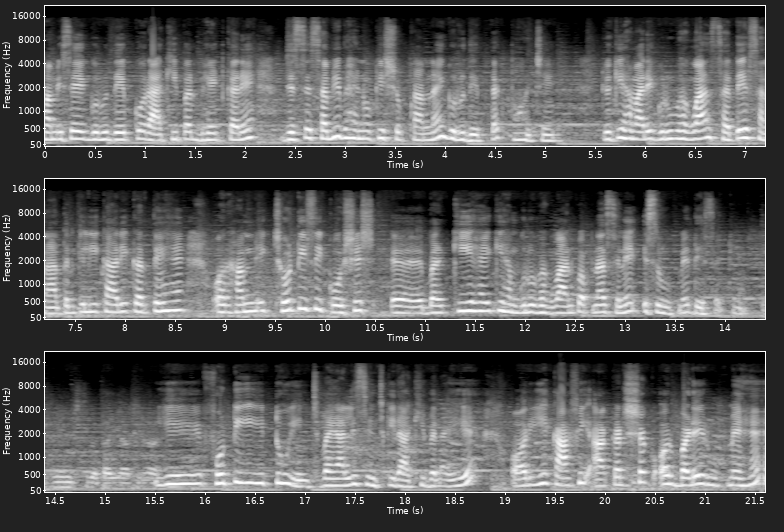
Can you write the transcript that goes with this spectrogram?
हम इसे गुरुदेव को राखी पर भेंट करें जिससे सभी बहनों की शुभकामनाएँ गुरुदेव तक पहुँचें। क्योंकि हमारे गुरु भगवान सदैव सनातन के लिए कार्य करते हैं और हमने एक छोटी सी कोशिश की है कि हम गुरु भगवान को अपना स्नेह इस रूप में दे सकें। ये फोर्टी टू इंच बयालीस इंच की राखी बनाई है और ये काफ़ी आकर्षक और बड़े रूप में है।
